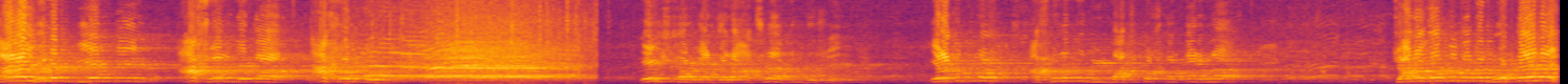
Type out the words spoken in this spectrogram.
তারাই হলেন বিএনপির আসল নেতা, আসল এই সরকার যারা আছে এখন বসে, এরা তো কোনো আসলে তো নির্বাচিত সরকার না। জনগণ তো তাদের ভোট দেয় নাই।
